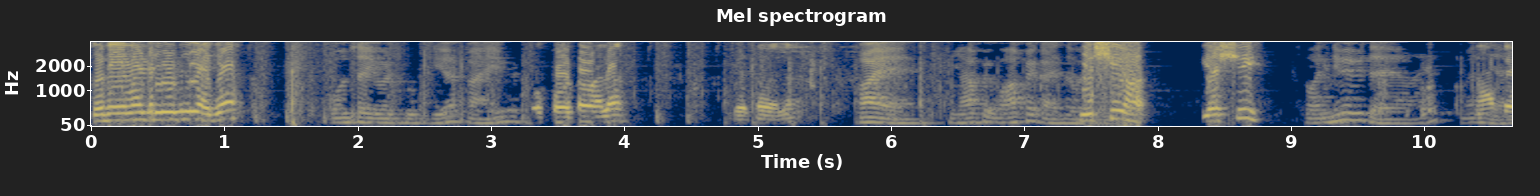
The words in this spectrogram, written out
तूने इवेंट लूट लिया क्या? कौन सा इवेंट टूट गया कहाँ है वो फ़ोटो वाला? फ़ोटो वाला। कहाँ है? यहाँ पे वहाँ पे कहाँ है तो? यशी यशी। वन्नी में भी तो है यहाँ है तो पे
